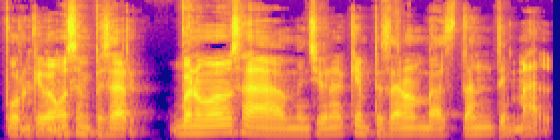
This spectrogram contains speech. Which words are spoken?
porque vamos a empezar, bueno, vamos a mencionar que empezaron bastante mal.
